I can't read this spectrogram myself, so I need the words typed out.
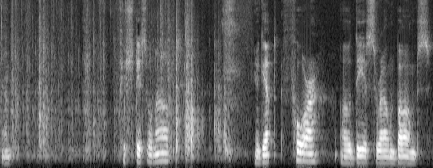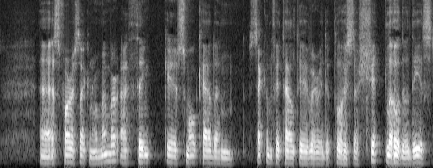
Can fish this one out. You get four of these round bombs. Uh, as far as I can remember, I think uh, Smoke had a second fatality where he deploys a shitload of these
